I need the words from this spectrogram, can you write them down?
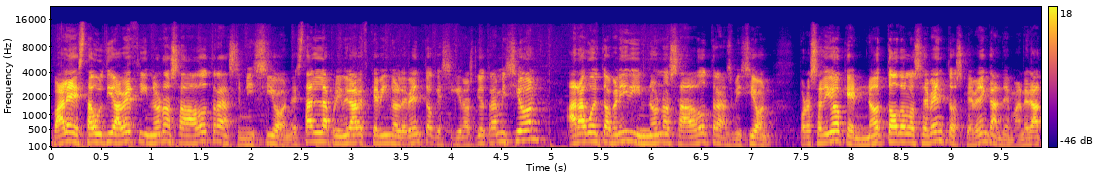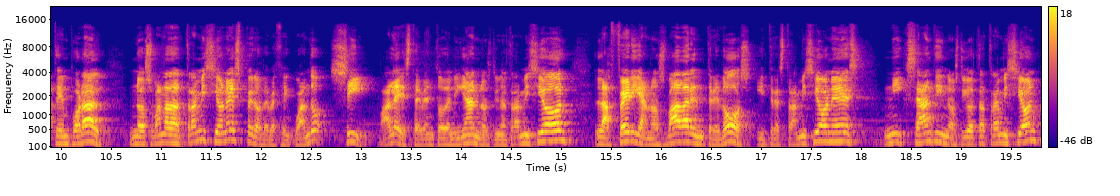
¿Vale? Esta última vez y no nos ha dado transmisión Esta es la primera vez que vino el evento que sí que nos dio transmisión Ahora ha vuelto a venir y no nos ha dado transmisión Por eso digo que no todos los eventos que vengan de manera temporal Nos van a dar transmisiones, pero de vez en cuando sí ¿Vale? Este evento de Nigan nos dio una transmisión La feria nos va a dar entre dos y tres transmisiones Nick Santi nos dio otra transmisión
